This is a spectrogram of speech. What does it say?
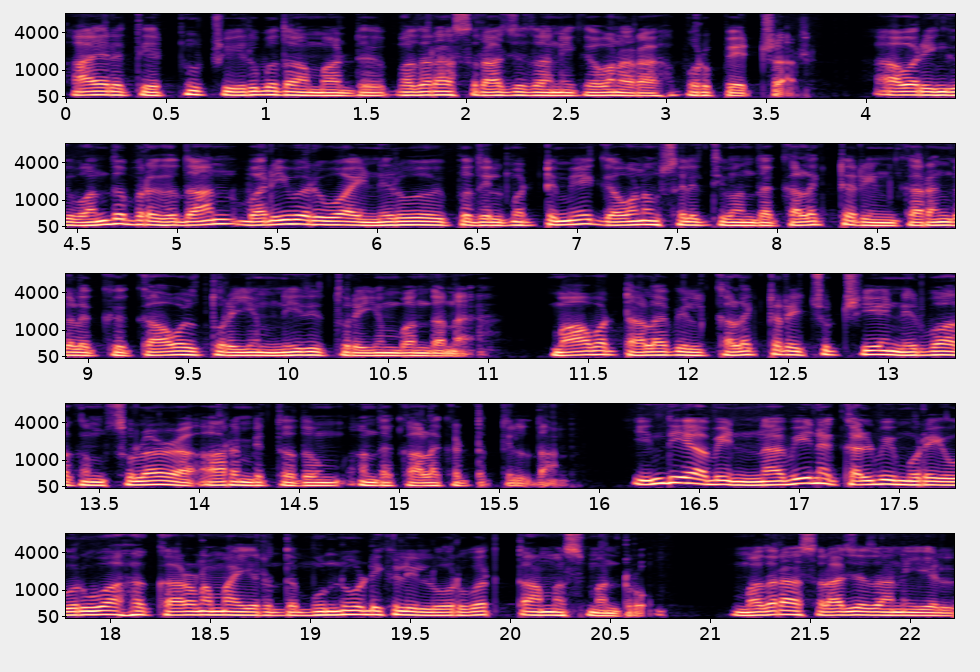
ஆயிரத்தி எட்நூற்றி இருபதாம் ஆண்டு மதராஸ் ராஜதானி கவர்னராக பொறுப்பேற்றார். அவர் இங்கு வந்த பிறகுதான் வரி வருவாய் நிர்வகிப்பதில் மட்டுமே கவனம் செலுத்தி வந்த கலெக்டரின் கரங்களுக்கு காவல்துறையும் நீதித்துறையும் வந்தன. மாவட்ட அளவில் கலெக்டரை சுற்றியே நிர்வாகம் சுழல ஆரம்பித்ததும் அந்த காலகட்டத்தில்தான். இந்தியாவின் நவீன கல்வி முறை உருவாக காரணமாயிருந்த முன்னோடிகளில் ஒருவர் தாமஸ் மன்றோ. மதராஸ் ராஜதானியில்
